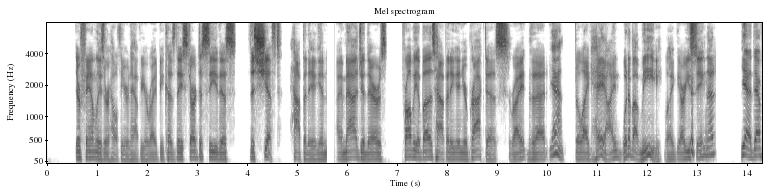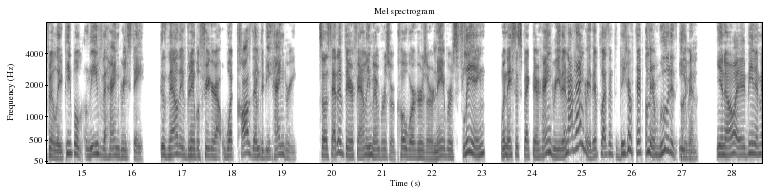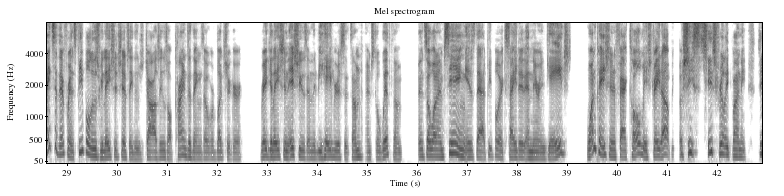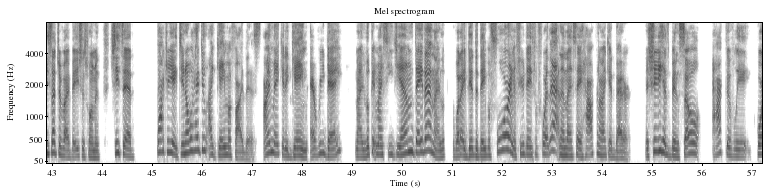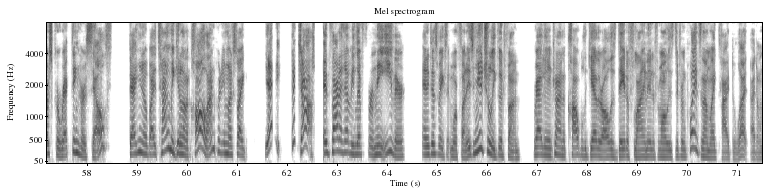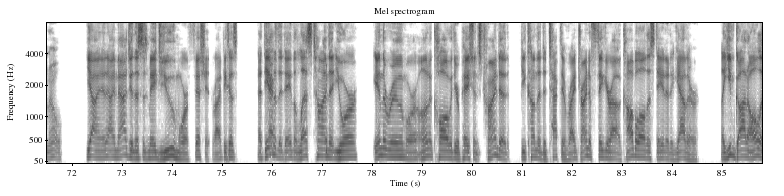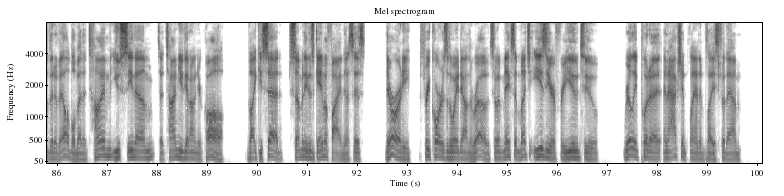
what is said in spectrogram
Their families are healthier and happier, right? Because they start to see this, this shift happening. And I imagine there's probably a buzz happening in your practice, right? That yeah. they're like, Hey, I, what about me? Like, are you seeing that? yeah, definitely. People leave the hangry state because now they've been able to figure out what caused them to be hangry. So instead of their family members or coworkers or neighbors fleeing when they suspect they're hangry, they're not hangry. They're pleasant to be around. Their mood is even. You know, I mean, it makes a difference. People lose relationships, they lose jobs, they lose all kinds of things over blood sugar regulation issues and the behaviors that sometimes go with them. And so what I'm seeing is that people are excited and they're engaged. One patient, in fact, told me straight up, know, she's she's really funny. She's such a vivacious woman. She said, Dr. Yates, do you know what I do? I gamify this. I make it a mm-hmm. game every day. And I look at my CGM data and I look at what I did the day before and a few days before that. And then I say, how can I get better? And she has been so actively course correcting herself that, you know, by the time we get on a call, I'm pretty much like, yay, good job. It's not a heavy lift for me either. And it just makes it more fun. It's mutually good fun rather than trying to cobble together all this data flying in from all these different points. And I'm like, tied to what? I don't know. Yeah. And I imagine this has made you more efficient, right? Because at the yes. end of the day, the less time that you're in the room or on a call with your patients trying to become the detective, right? Trying to figure out, cobble all this data together. Like you've got all of it available by the time you see them, the time you get on your call. Like you said, somebody who's gamifying this is they're already three quarters of the way down the road. So it makes it much easier for you to really put a, an action plan in place for them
